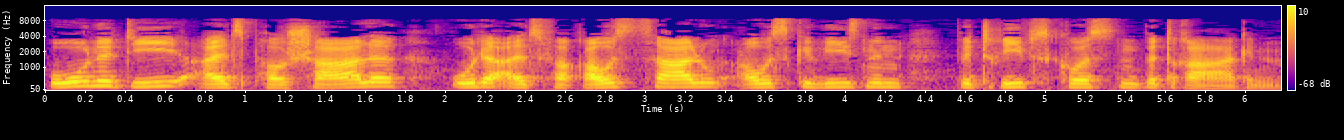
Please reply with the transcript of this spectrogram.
ohne die als Pauschale oder als Vorauszahlung ausgewiesenen Betriebskosten betragen.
